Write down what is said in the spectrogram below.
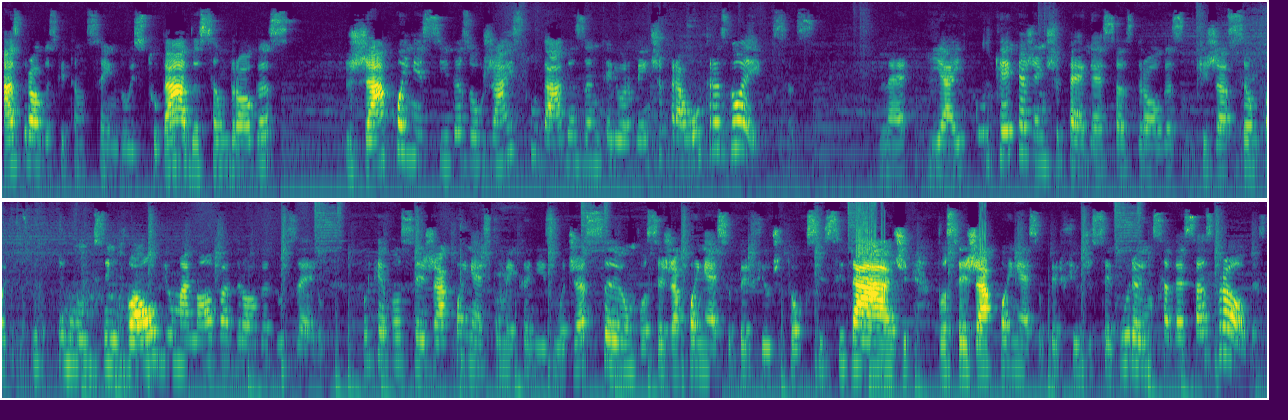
as drogas que estão sendo estudadas são drogas já conhecidas ou já estudadas anteriormente para outras doenças, né? E aí, por que que a gente pega essas drogas que já são conhecidas e não desenvolve uma nova droga do zero? Porque você já conhece o mecanismo de ação, você já conhece o perfil de toxicidade, você já conhece o perfil de segurança dessas drogas,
